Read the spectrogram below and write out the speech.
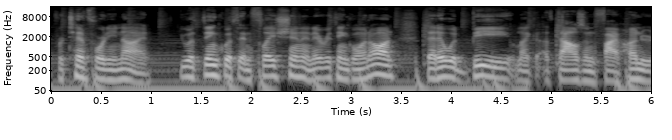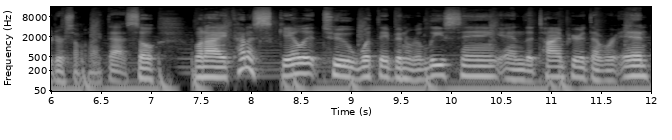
for 1049. You would think with inflation and everything going on that it would be like a thousand five hundred or something like that. So when I kind of scale it to what they've been releasing and the time period that we're in,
